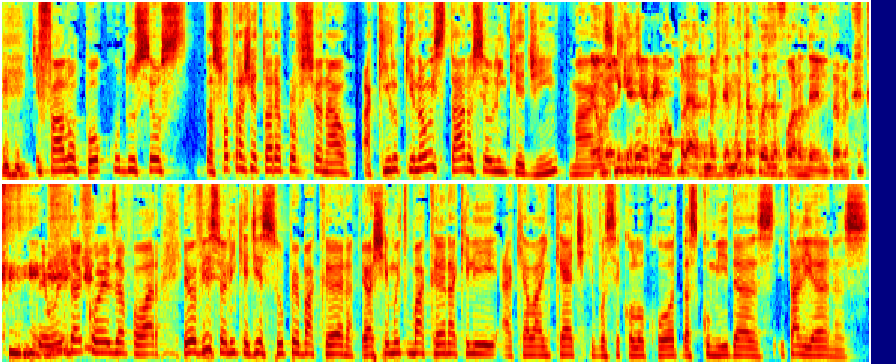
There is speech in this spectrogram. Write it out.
que fala um pouco dos seus da sua trajetória profissional. Aquilo que não está no seu LinkedIn, mas. É, o meu LinkedIn é bem completo, mas tem muita coisa fora dele também. Tem muita coisa fora. Eu vi seu LinkedIn é super bacana. Eu achei muito bacana aquele, aquela enquete que você colocou das comidas italianas.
